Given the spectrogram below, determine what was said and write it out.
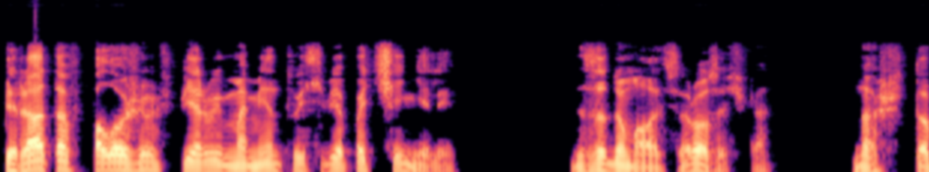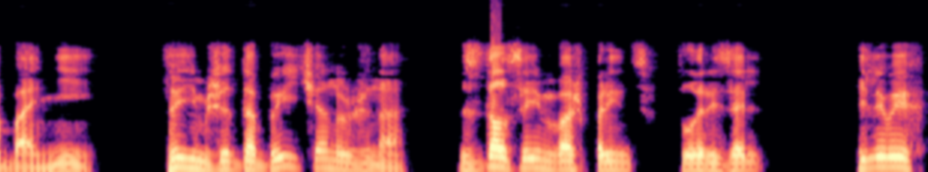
пиратов, положим, в первый момент вы себе подчинили. Задумалась Розочка. Но чтобы они... Но им же добыча нужна. Сдался им ваш принц Флоризель? Или вы их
